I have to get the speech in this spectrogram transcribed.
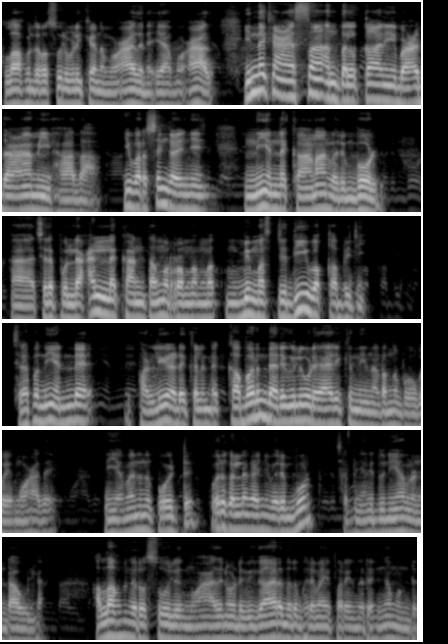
അള്ളാഹുവിന്റെ റസൂൽ വിളിക്കുകയാണ് മുആദിനെ യാ മുആദ് ഇന്നക അസ അൻ തൽഖാനി ബഅദ ആമി ഹാദാ. ഈ വർഷം കഴിഞ്ഞ് നീ എന്നെ കാണാൻ വരുമ്പോൾ ചിലപ്പോൾ ലഅല്ലക അൻ തമുറ ബി മസ്ജിദി വ ഖബരി. ചിലപ്പോൾ നീ എന്റെ പള്ളിയുടെ അടുക്കൽ എന്റെ അരികിലൂടെ ആയിരിക്കും നീ നടന്നു പോവുക മോഹാതെ നീ യമനിൽ നിന്ന് പോയിട്ട് ഒരു കൊല്ലം കഴിഞ്ഞ് വരുമ്പോൾ ചിലപ്പോൾ ഞാൻ ഈ ദുനിയാവിൽ ഉണ്ടാവില്ല. അള്ളാഹുവിന്റെ റസൂൽ മുഹാദിനോട് വികാര നിർഭരമായി പറയുന്ന രംഗമുണ്ട്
